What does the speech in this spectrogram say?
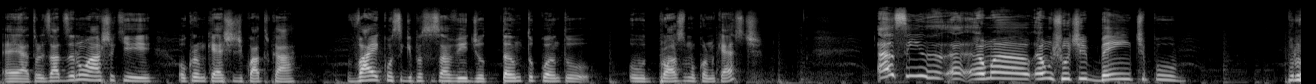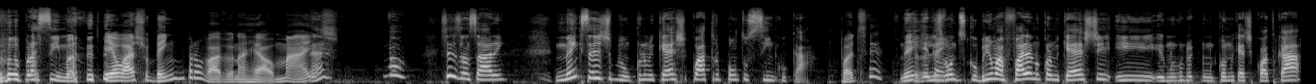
é, atualizadas. Eu não acho que o Chromecast de 4K vai conseguir processar vídeo tanto quanto o próximo Chromecast. Assim, é, é uma, é um chute bem, tipo, pro, pra cima. Eu acho bem improvável, na real, mas... Bom, se eles lançarem, nem que seja tipo um Chromecast 4.5K. Pode ser. Né? Eles bem. vão descobrir uma falha no Chromecast e, e no, no Chromecast 4K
